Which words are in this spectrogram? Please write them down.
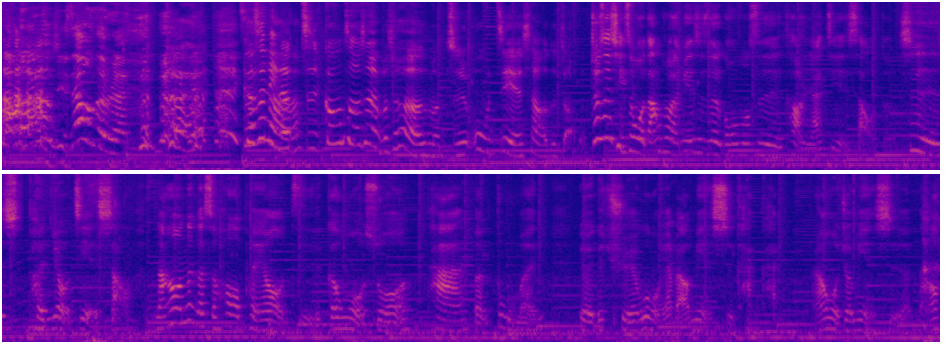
怎么会录取这样的人？对，可是你的职工作上面不是会有什么职务介绍这种？就是其实我当初来面试这个工作是靠人家介绍的，是朋友介绍，然后那个时候朋友只跟我说他们部门有一个缺，问我要不要面试看看，然后我就面试了，然后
